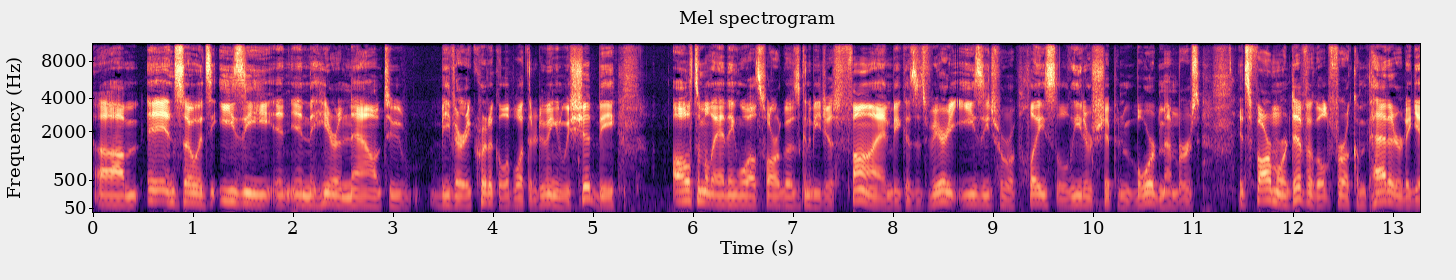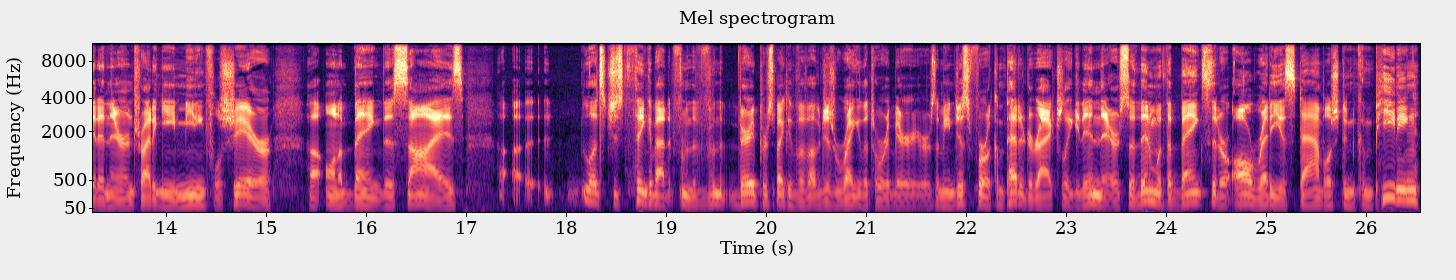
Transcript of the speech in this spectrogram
um, and so it's easy in, in the here and now to be very critical of what they're doing, and we should be. Ultimately, I think Wells Fargo is going to be just fine because it's very easy to replace leadership and board members. It's far more difficult for a competitor to get in there and try to gain meaningful share uh, on a bank this size let's just think about it from the, from the very perspective of, of just regulatory barriers. I mean, just for a competitor to actually get in there. So then with the banks that are already established and competing,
